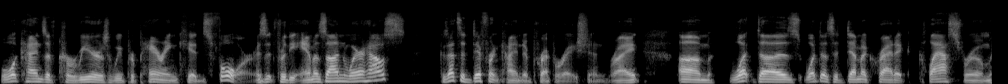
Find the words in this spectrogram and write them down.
well, what kinds of careers are we preparing kids for? Is it for the Amazon warehouse? Because that's a different kind of preparation, right? um, what does what does a democratic classroom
